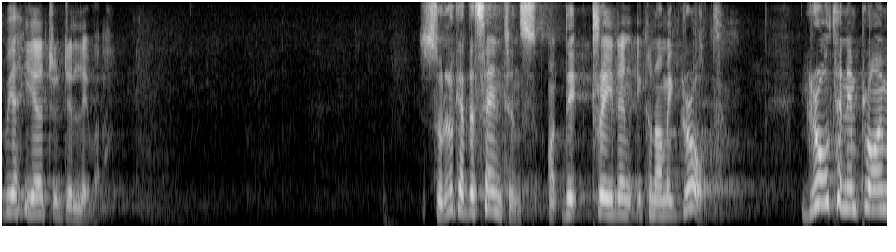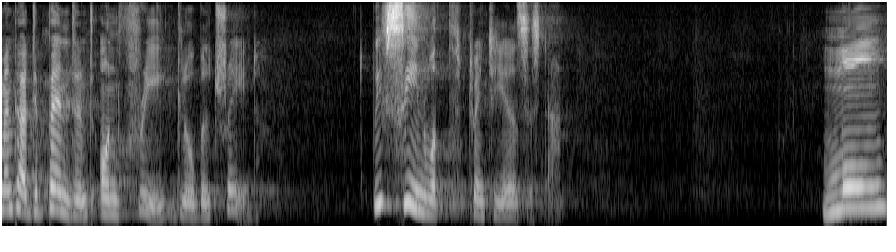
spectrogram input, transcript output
we are here to deliver. So look at the sentence, on the trade and economic growth. Growth and employment are dependent on free global trade. We've seen what 20 years has done. More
